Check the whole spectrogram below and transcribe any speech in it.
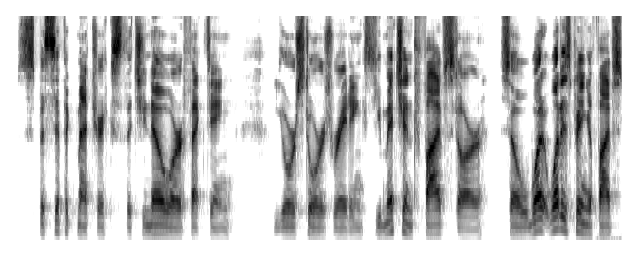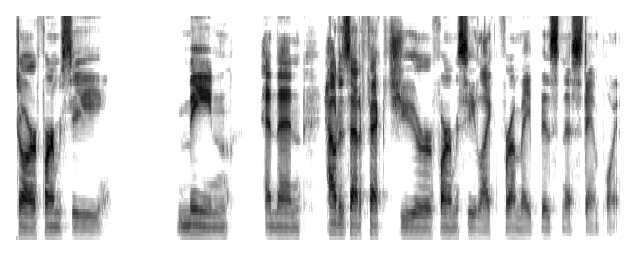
specific metrics that you know are affecting your store's ratings. You mentioned five star. So what what is being a five star pharmacy mean? And then how does that affect your pharmacy like from a business standpoint?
